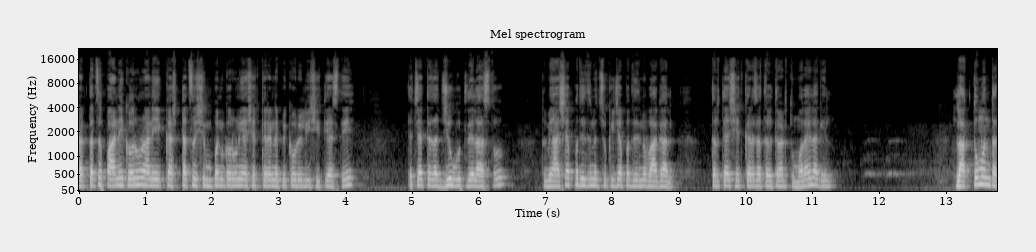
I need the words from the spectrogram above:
रक्ताचं पाणी करून आणि कष्टाचं शिंपण करून या शेतकऱ्यांना पिकवलेली शेती असते. त्याच्यात त्याचा जीव गुंतलेला असतो. तुम्ही अशा पद्धतीनं चुकीच्या पद्धतीनं वागाल तर त्या शेतकऱ्याचा तळतळाट तुम्हालाही लागेल. लागतो म्हणतात.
